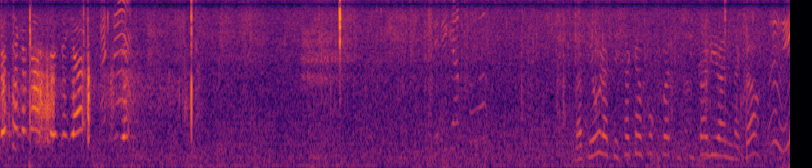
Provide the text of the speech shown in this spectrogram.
Là, s'il y a quelqu'un à la des dégâts. Mathéo, là, c'est chacun pour soi. Tu suis pas Luan, d'accord Oui, oui.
